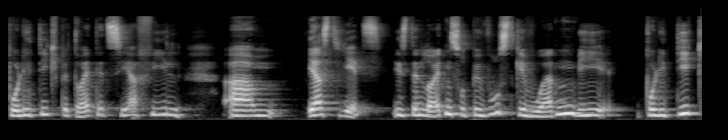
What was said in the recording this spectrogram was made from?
Politik bedeutet sehr viel. Ähm, erst jetzt ist den Leuten so bewusst geworden, wie Politik,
